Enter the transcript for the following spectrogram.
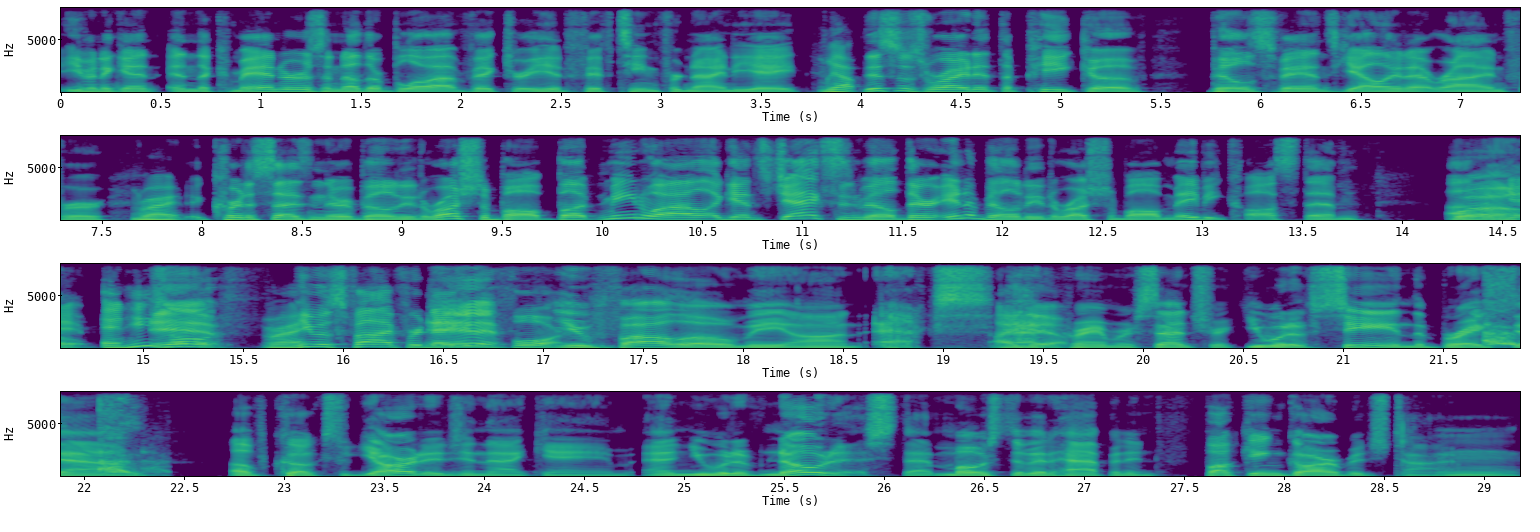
Even again, and the Commanders, another blowout victory. He had 15 for 98. Yep. This was right at the peak of Bills fans yelling at Ryan for Right. criticizing their ability to rush the ball. But meanwhile, against Jacksonville, their inability to rush the ball maybe cost them uh, Well, the game. And he's If old, right. He was five for negative If four. you follow me on X, I at do. Kramer Centric, you would have seen the breakdown of Cook's yardage in that game, and you would have noticed that most of it happened in fucking garbage time. Mm.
